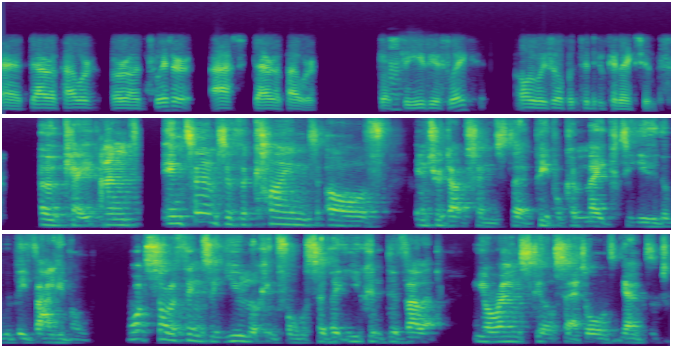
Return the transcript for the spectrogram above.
uh, Darragh Power, or on Twitter at Darragh Power. That's the easiest way. Always open to new connections. Okay. And in terms of the kind of introductions that people can make to you that would be valuable, what sort of things are you looking for so that you can develop your own skill set or you know, the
